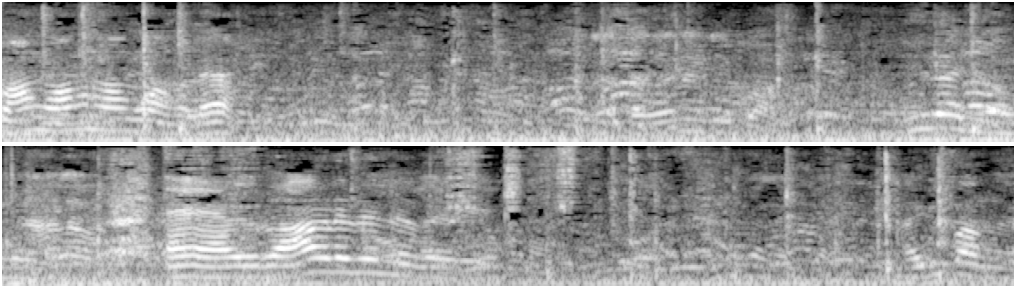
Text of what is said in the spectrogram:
வச்சு வாங்க வாங்கன்னு வாங்குவாங்கல்ல ஏ, வாங்கினதே இல்லை அடிப்பாங்க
